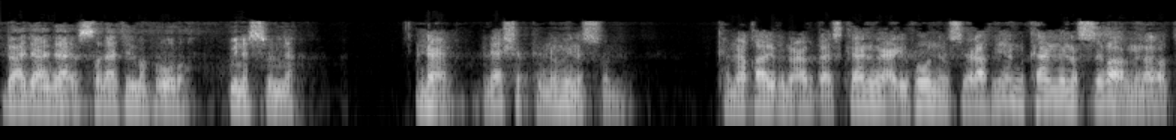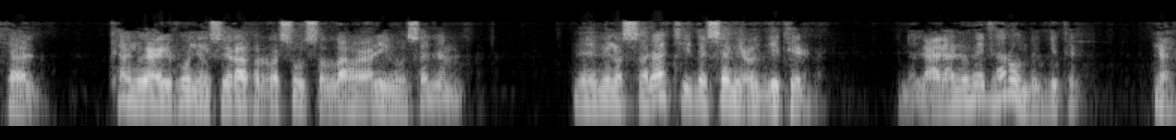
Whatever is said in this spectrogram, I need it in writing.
بعد أداء الصلاة المفروضة من السنة؟ نعم لا شك أنه من السنة. كما قال ابن عباس كانوا يعرفون انصراف لأنه كان من الصغار من الأطفال كانوا يعرفون انصراف الرسول صلى الله عليه وسلم من الصلاة إذا سمعوا الذكر. دل على أنهم يجهرون بالذكر. نعم.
